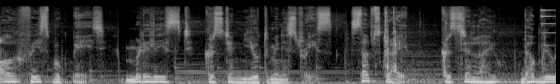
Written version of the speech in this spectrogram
അവർ Facebook page middle east Christian youth ministries subscribe Christian live W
